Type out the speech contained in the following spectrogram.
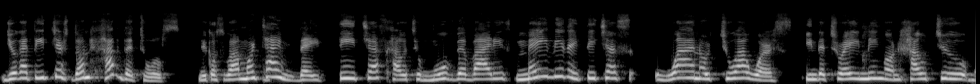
yoga teachers don't have the tools because one more time, they teach us how to move the bodies. Maybe they teach us one or two hours in the training on how to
